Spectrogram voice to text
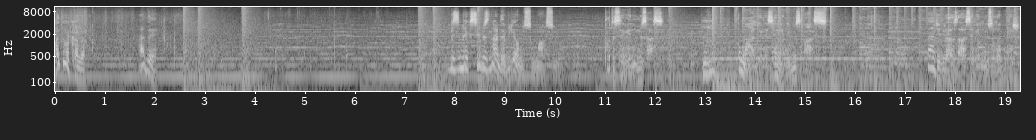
hadi bakalım. Hadi. Bizim eksiğimiz nerede biliyor musun Masum'um? Burada sevenimiz az. Hı hı. Bu mahallede sevenimiz az. Bence biraz daha sevenimiz olabilir.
